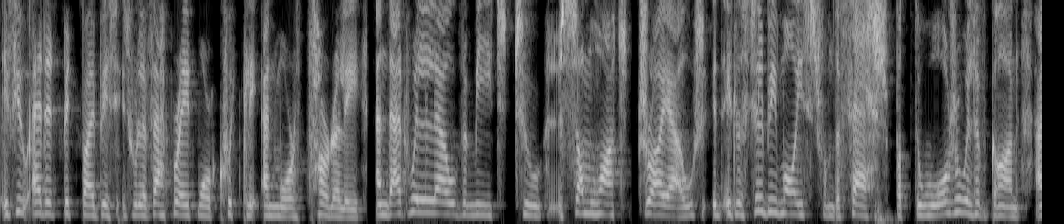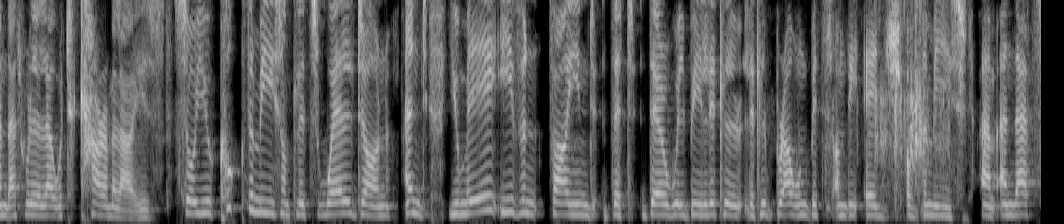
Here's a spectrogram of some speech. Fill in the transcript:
If you add it bit by bit, it will evaporate more quickly and more thoroughly. And that will allow the meat to somewhat dry out. It, it'll still be moist from the fat, but the water will have gone and that will allow it to caramelize. So you cook the meat until it's well done. And you may even find that there will be little, little brown bits on the edge of the meat. Um, and that's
